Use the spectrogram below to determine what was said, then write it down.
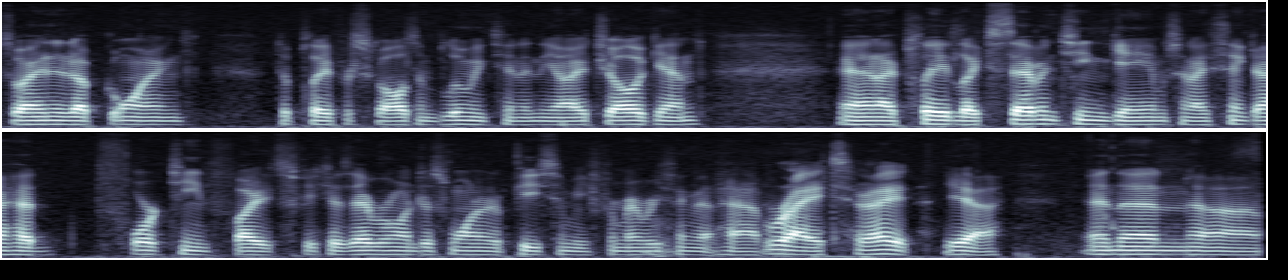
so I ended up going to play for Skulls in Bloomington in the IHL again, and I played like 17 games, and I think I had 14 fights because everyone just wanted a piece of me from everything that happened. right. Right. Yeah, and then uh,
